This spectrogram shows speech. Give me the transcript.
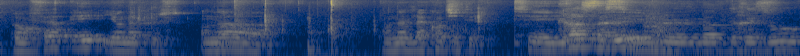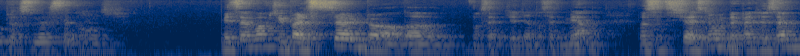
on peut en faire et il y en a plus. On a, on a de la quantité. C'est Grâce à c'est- eux, le- notre réseau personnel s'agrandit. Mais savoir que tu n'es pas le seul dans, dans, dans cette, dire, dans cette merde, dans cette situation, de ne pas être le seul,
